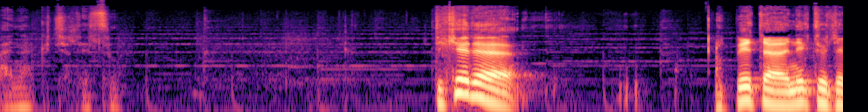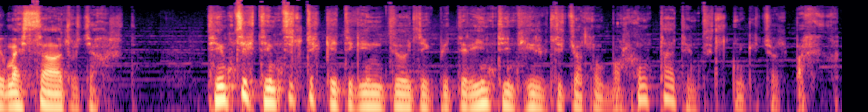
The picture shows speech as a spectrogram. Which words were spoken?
байна гэж хэлсэн. Тэгэхээр бид нэг зүйлийг маш сайн ойлгож авах. Тэмцэх тэмцэлдэх гэдэг энэ зүйлийг бид нар эн тэнд хэрэглэж болон бурхантай тэмцэлтнэ гэж бол байхгүй.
